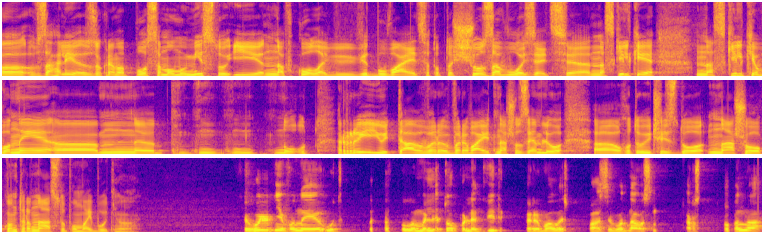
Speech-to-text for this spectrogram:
Е, Взагалі, зокрема, по самому місту і навколо відбувається. Тобто, що завозять? Е, Наскільки наскільки вони е, е, ну риють та виривають нашу землю, е, готуючись до нашого контрнаступу майбутнього? Сьогодні вони утворили навколо Мелітополя дві перевалочні бази. Одна розташована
